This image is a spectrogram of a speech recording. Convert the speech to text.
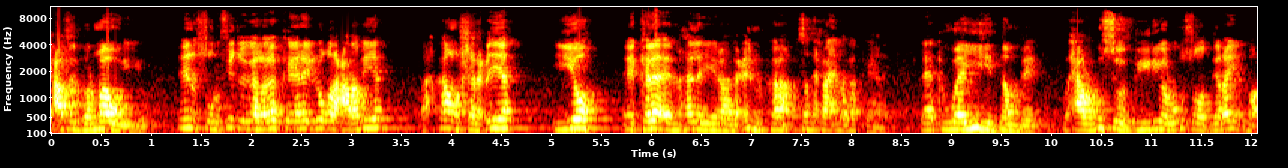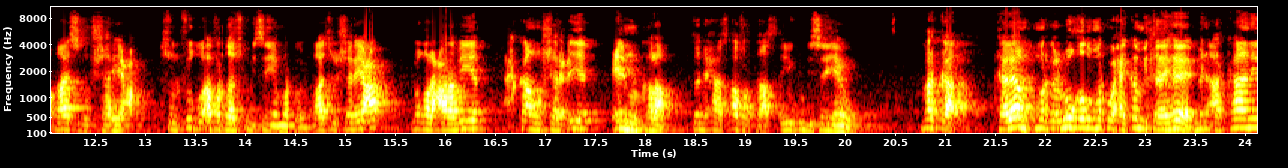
xaafid barmawi iyo in usuul fiqiga laga keenay luqa alcarabiya axkaamu sharciya iyo maxaa la yihahda cilmu lkalaam saddexdaa in laga keenay. Laakiin waayihii dambe waxaa lagu soo biiriyey o lagu soo diray maqaasid shariica. Usul afartaas ku dhisan yahay marka maqaasid shariica luqa alcarabiya axkaamu sharciya cilmu lkalaam saddexdaas afartaas ayuu ku dhisan yahay. Marka kalaamku marka luqadu marka waxay ka mid tahay he min arkaani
